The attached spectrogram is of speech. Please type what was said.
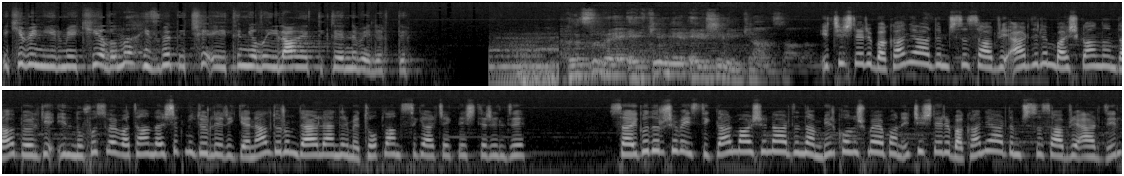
2022 yılını hizmet içi eğitim yılı ilan ettiklerini belirtti. Hızlı ve etkin bir erişim imkanı sağlandı. İçişleri Bakan Yardımcısı Sabri Erdil'in başkanlığında Bölge İl Nüfus ve Vatandaşlık Müdürleri Genel Durum Değerlendirme toplantısı gerçekleştirildi. Saygı duruşu ve İstiklal Marşı'nın ardından bir konuşma yapan İçişleri Bakan Yardımcısı Sabri Erdil,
